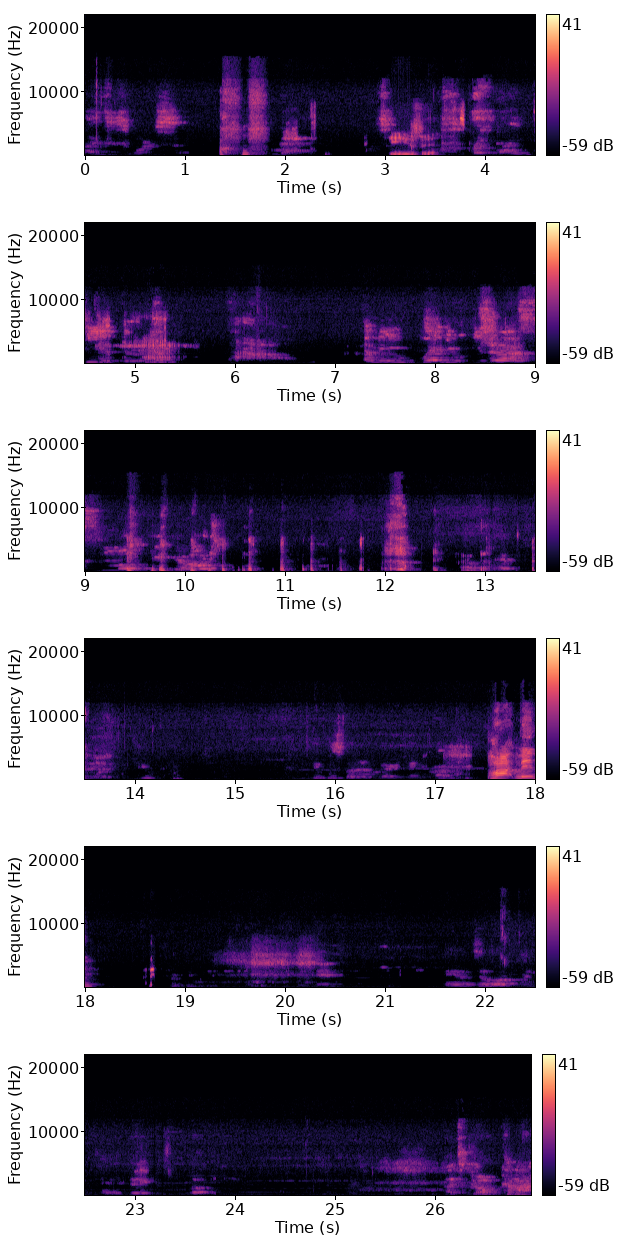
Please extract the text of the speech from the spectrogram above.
I just want to say, easy. I mean, where do you just smoke it, yo? I would have to do it with you. You can start an American crowd. Potman. And, and our friend Kenny Davis we. Let's go. Come on.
